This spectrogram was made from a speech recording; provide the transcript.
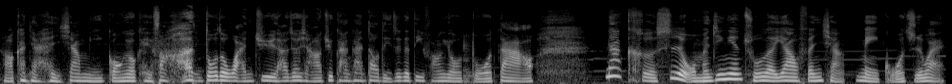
然后看起来很像迷宫，又可以放很多的玩具，他就想要去看看到底这个地方有多大哦。那可是我们今天除了要分享美国之外，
